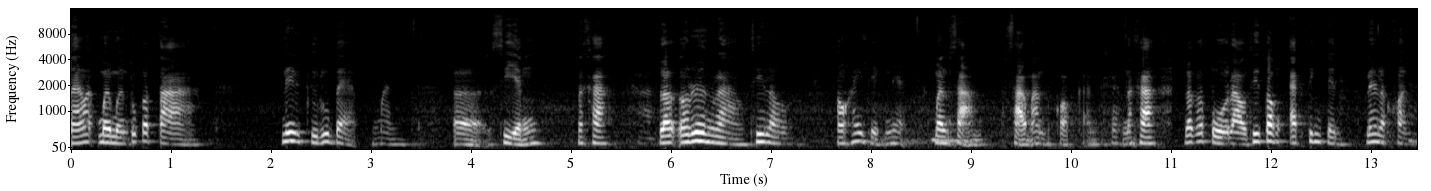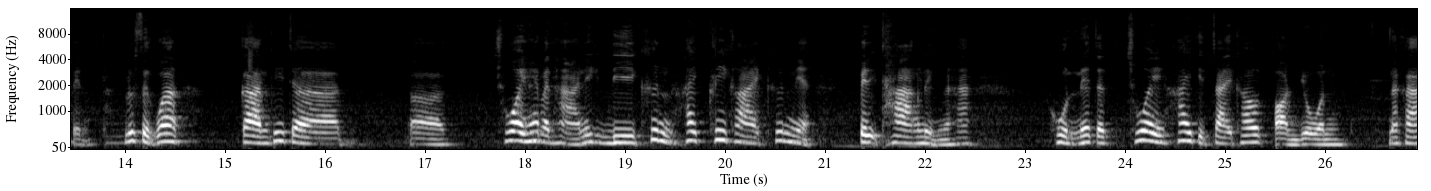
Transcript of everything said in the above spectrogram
นะมันเหมือนตุ๊กตา นี่คือรูปแบบของมันเอ่อเสียงนะคะค่ะแล้วก็เรื่องราวที่เราเอาให้เด็กเนี่ยมันสาม สามอันประกอบกันนะคะ แล้วก็ตัวเราที่ต้อง acting เป็นเล่นละครเป็น รู้สึกว่าการที่จะเอ่อช่วยให้ปัญหานี่ดีขึ้นให้คลี่คลายขึ้นเนี่ยเป็นอีกทางหนึ่งนะคะหุ่นเนี่ยจะช่วยให้จิตใจเขาอ่อนโยนนะคะ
